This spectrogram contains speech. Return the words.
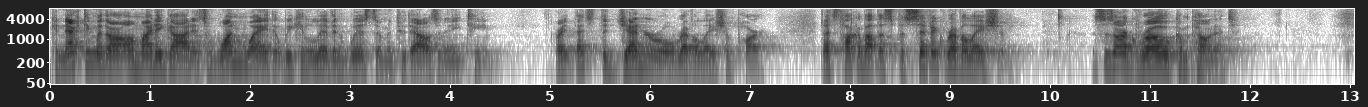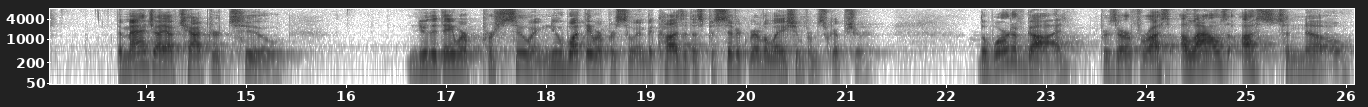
Connecting with our Almighty God is one way that we can live in wisdom in 2018 right? That's the general revelation part. Let's talk about the specific revelation. This is our grow component. The Magi of chapter 2 knew that they were pursuing, knew what they were pursuing because of the specific revelation from Scripture. The Word of God, preserved for us, allows us to know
